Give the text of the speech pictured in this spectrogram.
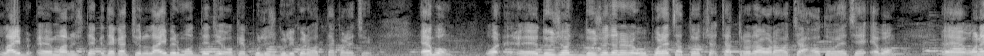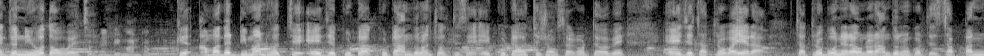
লাইভ মানুষ দেখ- দেখাচ্ছিল। লাইভের মধ্যে যে ওকে পুলিশ গুলি করে হত্যা করেছে। এবং দুইশো দুইশো জনের উপরে ছাত্র ছাত্ররা ওরা হচ্ছে আহত হয়েছে এবং অনেকজন নিহত হয়েছে। আমাদের ডিমান্ড হচ্ছে এই যে কোটা কোটা আন্দোলন চলতেছে এই কোটা হচ্ছে সংস্কার করতে হবে। এই যে ছাত্র ভাইয়েরা ছাত্র বোনেরা ওনারা আন্দোলন করতেছে ছাপ্পান্ন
